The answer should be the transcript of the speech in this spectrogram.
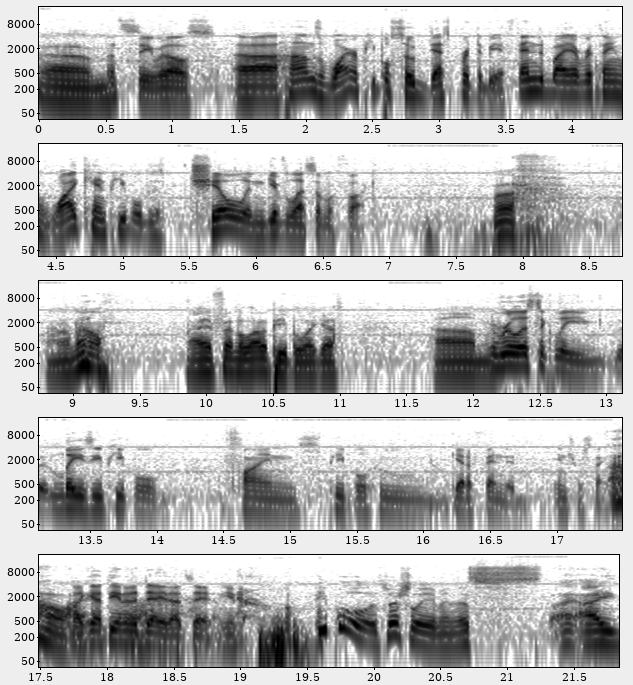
Um, Let's see what else. Uh, Hans, why are people so desperate to be offended by everything? Why can't people just chill and give less of a fuck? ugh, I don't know. I offend a lot of people, I guess. Um, Realistically, lazy people find people who get offended interesting. Oh, like I- at the end of the day, that's it. You know. people, especially, I mean, this. I,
